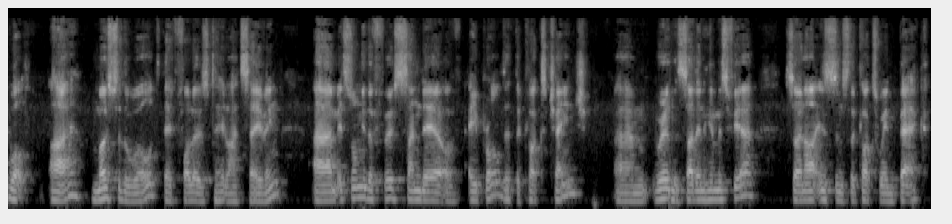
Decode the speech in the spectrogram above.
well, I, most of the world that follows daylight saving. Um, it's normally the first Sunday of April that the clocks change. Um, we're in the southern hemisphere, so in our instance, the clocks went back.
